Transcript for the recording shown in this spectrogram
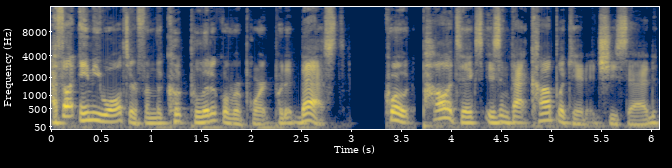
I thought Amy Walter from the Cook Political Report put it best. Quote, politics isn't that complicated, she said.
